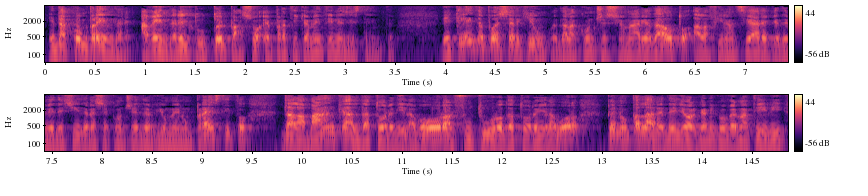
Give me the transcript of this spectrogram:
E da comprendere a vendere il tutto il passo è praticamente inesistente. Il cliente può essere chiunque, dalla concessionaria d'auto alla finanziaria che deve decidere se concedervi o meno un prestito, dalla banca al datore di lavoro, al futuro datore di lavoro, per non parlare degli organi governativi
